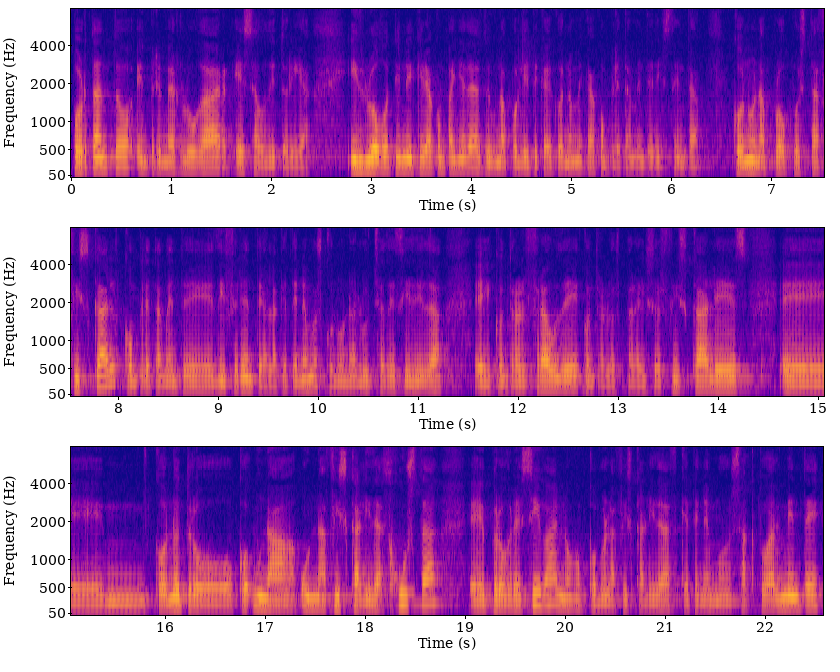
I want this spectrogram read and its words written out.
Por tanto, en primer lugar, esa auditoría y luego tiene que ir acompañada de una política económica completamente distinta, con una propuesta fiscal completamente diferente a la que tenemos, con una lucha decidida eh, contra el fraude, contra los paraísos fiscales, eh, con, otro, una, una, fiscalidad justa, eh, progresiva, ¿no? como la fiscalidad que tenemos actualmente,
